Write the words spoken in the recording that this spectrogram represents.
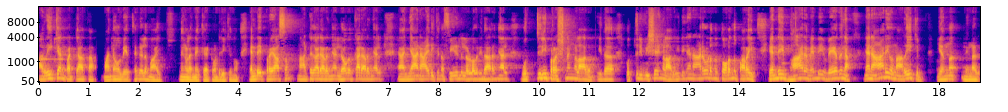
അറിയിക്കാൻ പറ്റാത്ത മനോവ്യഥകളുമായി നിങ്ങൾ എന്നെ കേട്ടുകൊണ്ടിരിക്കുന്നു എന്റെ ഈ പ്രയാസം നാട്ടുകാരറിഞ്ഞാൽ ലോകക്കാരറിഞ്ഞാൽ ഞാനായിരിക്കുന്ന ഫീൽഡിലുള്ളവർ ഇതറിഞ്ഞാൽ ഒത്തിരി പ്രശ്നങ്ങളാകും. ഇത് ഒത്തിരി വിഷയങ്ങളാകും. ഇത് ഞാൻ ആരോടൊന്ന് തുറന്ന് പറയും. എന്റെ ഈ ഭാരം എന്റെ ഈ വേദന ഞാൻ ആരെയൊന്ന് അറിയിക്കും? എന്ന് നിങ്ങൾ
